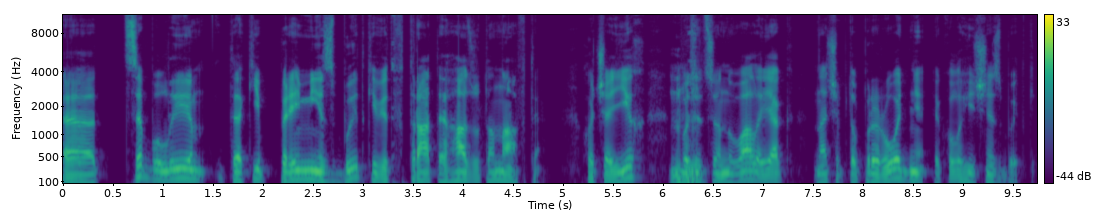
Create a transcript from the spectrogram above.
Е, Це були такі прямі збитки від втрати газу та нафти, хоча їх Мгм. позиціонували як, начебто, природні екологічні збитки.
